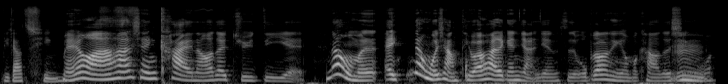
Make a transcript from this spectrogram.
比较轻。没有啊，他先开，然后再 GD 耶。那我们哎、欸，那我想题外话再跟你讲一件事，我不知道你有没有看到这新闻。嗯、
